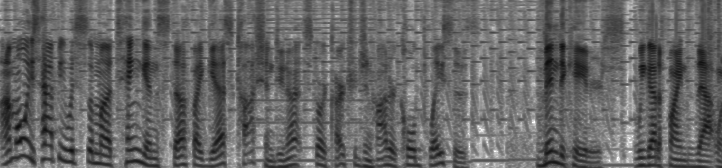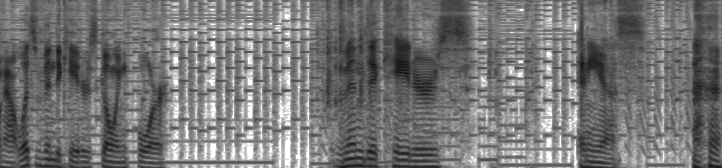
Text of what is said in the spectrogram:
I'm always happy with some uh, Tengen stuff, I guess. Caution, do not store cartridge in hot or cold places. Vindicators. We got to find that one out. What's Vindicators going for? Vindicators NES.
